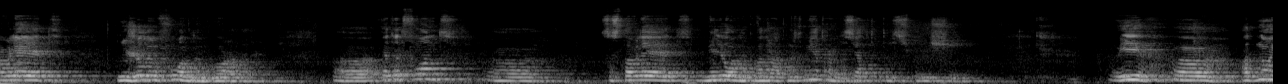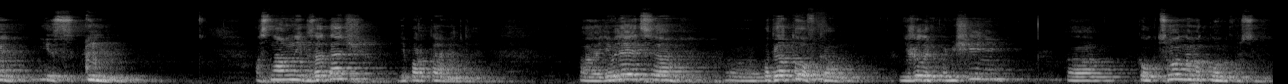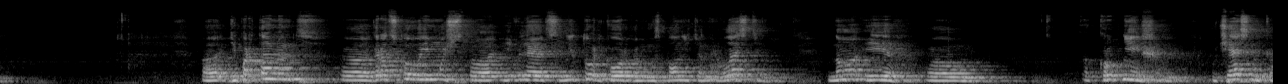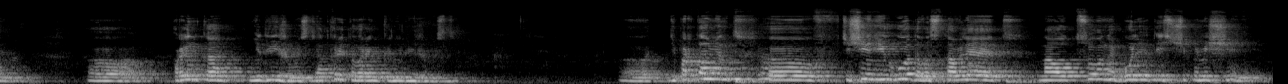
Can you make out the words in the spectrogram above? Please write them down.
управляет нежилым фондом города. Э, этот фонд э, составляет миллионы квадратных метров, десятки тысяч помещений. И э, одной из основных задач департамента является подготовка нежилых помещений к аукционным конкурсам. Департамент городского имущества является не только органом исполнительной власти, но и э, крупнейшим участником э, рынка недвижимости, открытого рынка недвижимости. Департамент в течение года выставляет на аукционы более тысячи помещений.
